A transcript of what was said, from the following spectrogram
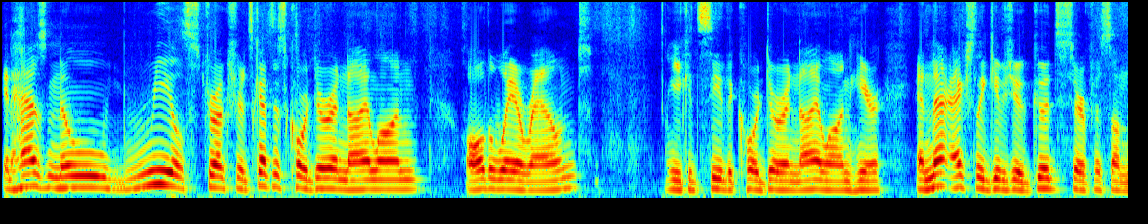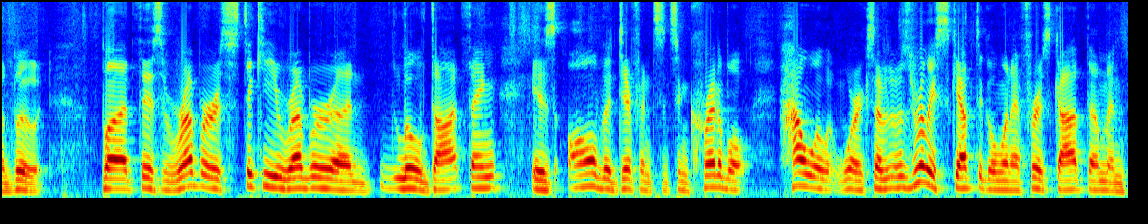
it has no real structure. It's got this Cordura nylon all the way around. You can see the Cordura nylon here, and that actually gives you a good surface on the boot. But this rubber, sticky rubber uh, little dot thing is all the difference. It's incredible how will it work? So I was really skeptical when I first got them, and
